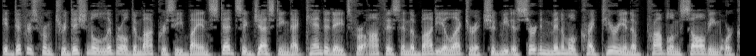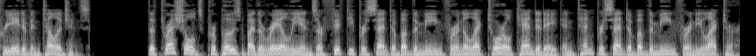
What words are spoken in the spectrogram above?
it differs from traditional liberal democracy by instead suggesting that candidates for office and the body electorate should meet a certain minimal criterion of problem-solving or creative intelligence. The thresholds proposed by the Raelians are 50% above the mean for an electoral candidate and 10% above the mean for an elector.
